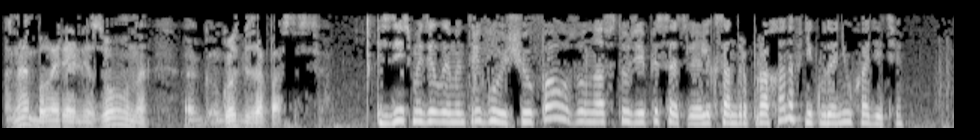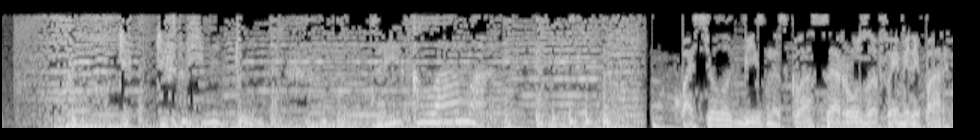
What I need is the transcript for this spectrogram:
она была реализована э, госбезопасностью. Здесь мы делаем интригующую паузу. У нас в студии писатель Александр Проханов. Никуда не уходите. Ты, ты что себе думаешь? Реклама. Поселок бизнес-класса Руза Family Park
